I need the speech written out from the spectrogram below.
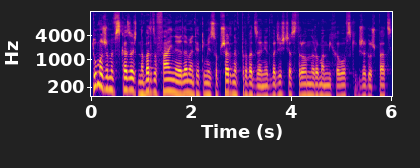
Tu możemy wskazać na bardzo fajny element, jakim jest obszerne wprowadzenie. 20 stron, Roman Michałowski, Grzegorz Pac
